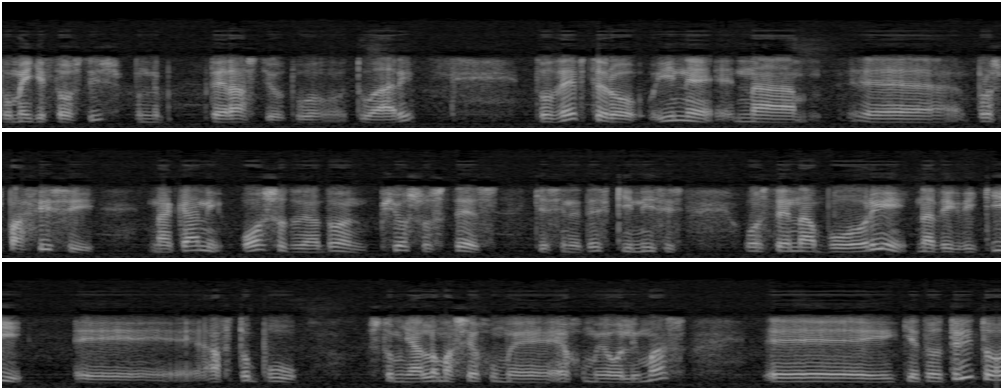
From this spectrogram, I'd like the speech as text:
το μέγεθός της, που είναι τεράστιο του, του Άρη, το δεύτερο είναι να ε, προσπαθήσει να κάνει όσο το δυνατόν πιο σωστές και συνετές κινήσεις ώστε να μπορεί να διεκδικεί ε, αυτό που στο μυαλό μας έχουμε, έχουμε όλοι μας. Ε, και το τρίτο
